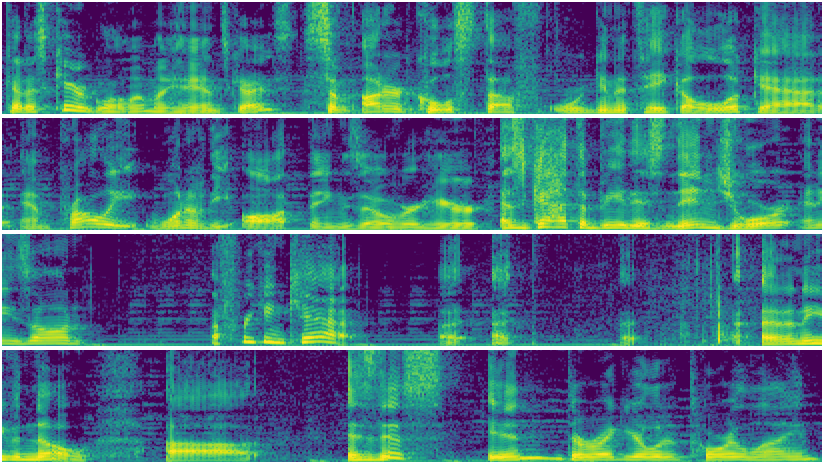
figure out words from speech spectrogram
got a Scareglow in my hands, guys. Some other cool stuff we're gonna take a look at, and probably one of the odd things over here has got to be this Ninjor, and he's on a freaking cat. I, I, I, I don't even know. Uh, is this in the regular toy line?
